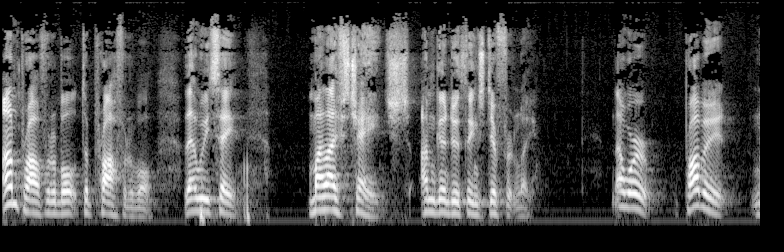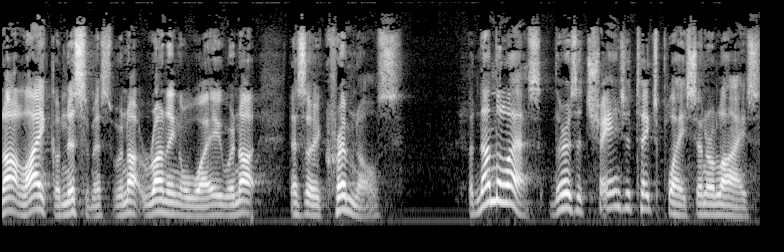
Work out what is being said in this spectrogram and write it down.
unprofitable to profitable. That we say, My life's changed. I'm going to do things differently. Now, we're probably not like Onesimus. We're not running away. We're not necessarily criminals. But nonetheless, there is a change that takes place in our lives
